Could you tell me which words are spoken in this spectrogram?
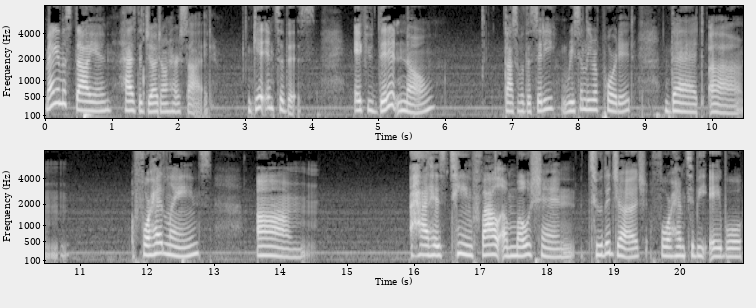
Megan Thee Stallion has the judge on her side. Get into this. If you didn't know, Gossip of the City recently reported that um, Forehead Lanez um, had his team file a motion to the judge for him to be able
